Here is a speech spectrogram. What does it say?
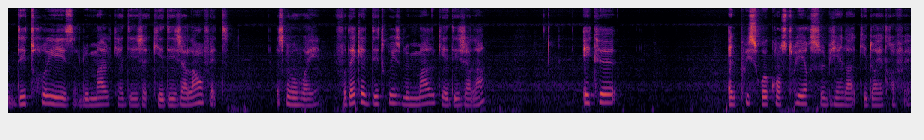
détruise le mal qui, a déjà, qui est déjà là en fait. Est-ce que vous voyez? Il faudrait qu'elle détruise le mal qui est déjà là et que elle puisse reconstruire ce bien-là qui doit être fait.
